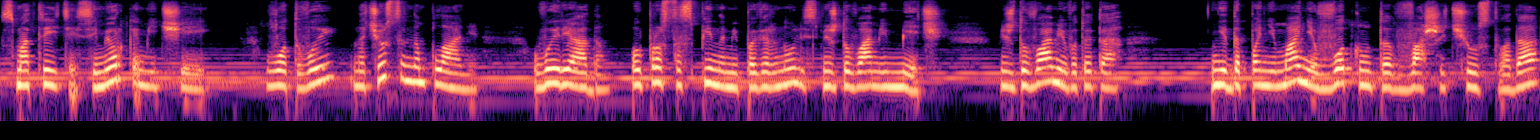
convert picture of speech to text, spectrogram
Смотрите, семерка мечей. Вот вы на чувственном плане, вы рядом, вы просто спинами повернулись, между вами меч. Между вами вот это недопонимание воткнуто в ваши чувства, да,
